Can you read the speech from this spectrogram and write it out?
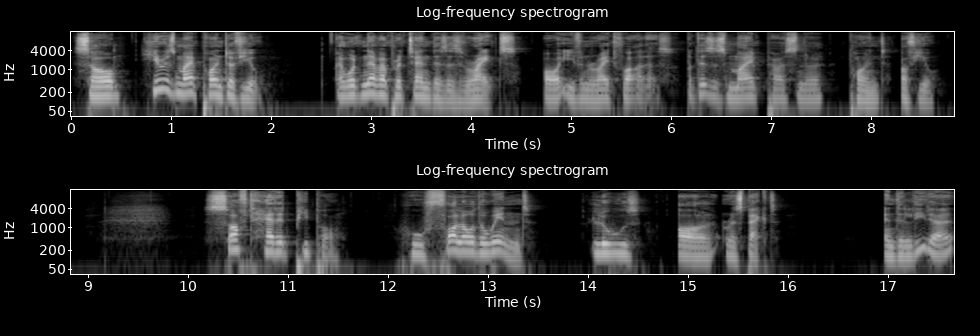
So, here is my point of view. I would never pretend this is right or even right for others, but this is my personal point of view. Soft headed people who follow the wind lose all respect. And the leader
